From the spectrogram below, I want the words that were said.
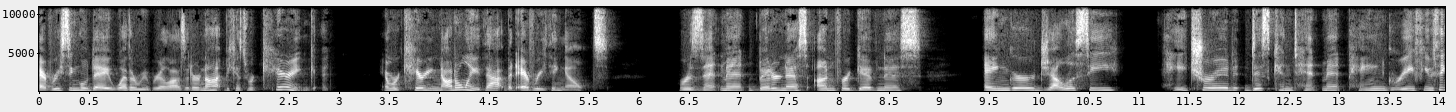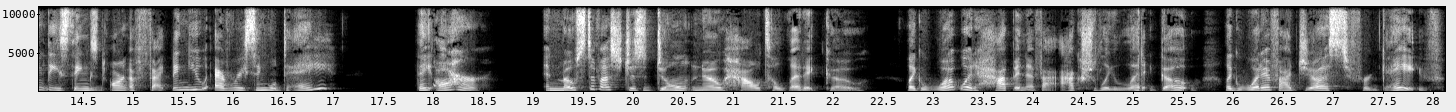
every single day, whether we realize it or not, because we're carrying it. And we're carrying not only that, but everything else resentment, bitterness, unforgiveness, anger, jealousy, hatred, discontentment, pain, grief. You think these things aren't affecting you every single day? They are. And most of us just don't know how to let it go. Like, what would happen if I actually let it go? Like, what if I just forgave?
